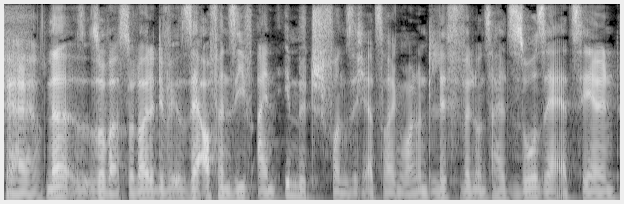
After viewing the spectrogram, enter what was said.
Ja, ja. ne, so- sowas. So Leute, die sehr offensiv ein Image von sich erzeugen wollen. Und Liv will uns halt so sehr erzählen,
